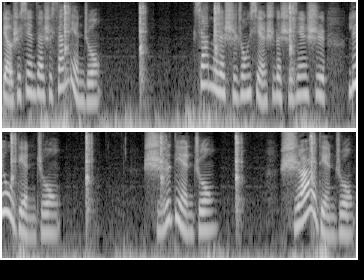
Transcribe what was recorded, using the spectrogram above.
表示现在是三点钟。下面的时钟显示的时间是六点钟、十点钟、十二点钟。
